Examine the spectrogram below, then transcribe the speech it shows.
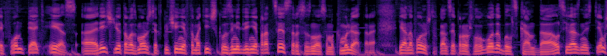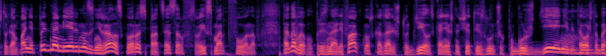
iPhone 5s. А, речь идет о возможности отключения автоматического замедления процессора с износом аккумулятора. Я напомню, что в конце прошлого года был скандал, связанный с тем, что компания преднамеренно занижала скорость процессоров своих смартфонов. Тогда в Apple признали факт, но сказали, что делать, конечно, все это из лучших побуждений, для того, чтобы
